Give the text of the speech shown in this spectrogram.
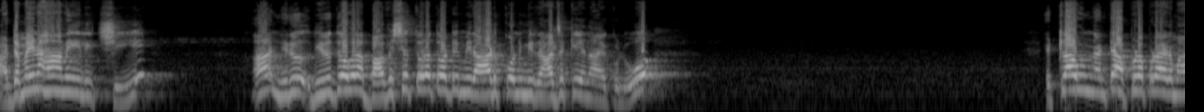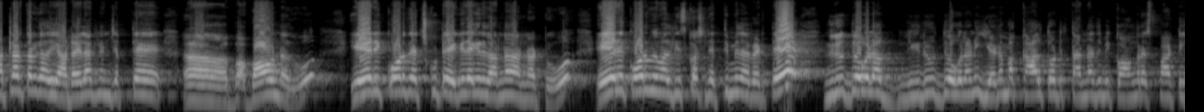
అడ్డమైన హామీలు ఇచ్చి ఆ, నిరు నిరుద్యోగుల భవిష్యత్తులతోటి మీరు ఆడుకొని మీ రాజకీయ నాయకులు ఎట్లా ఉందంటే అప్పుడప్పుడు ఆయన మాట్లాడతారు కదా ఆ డైలాగ్ నేను చెప్తే బాగుండదు. ఏ రికార్డు తెచ్చుకుంటే ఎగిరెగిరిది అన్నది అన్నట్టు ఏ రికార్డు మిమ్మల్ని తీసుకొచ్చి నెత్తి మీద పెడితే నిరుద్యోగుల నిరుద్యోగులని ఎడమ కాలుతోటి తన్నది మీ కాంగ్రెస్ పార్టీ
